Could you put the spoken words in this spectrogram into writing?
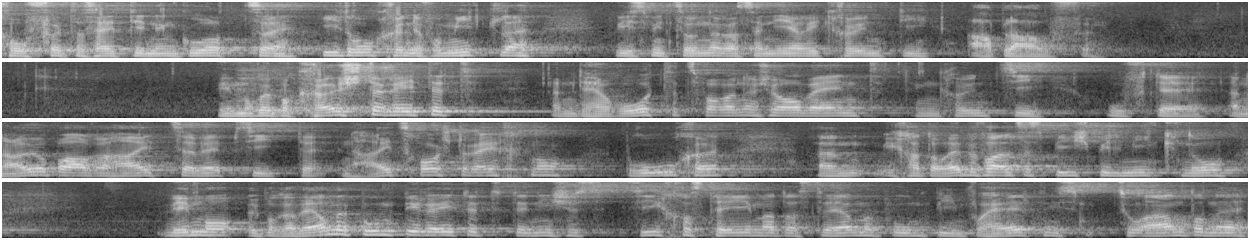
ich hoffe, das hat Ihnen einen guten Eindruck können vermitteln wie es mit so einer Sanierung könnte ablaufen. Wenn wir über Kosten reden, ähm, der Herr Roth hat es vorhin schon erwähnt, dann können Sie auf der Erneuerbaren Heizen Webseite einen Heizkostenrechner brauchen. Ähm, ich habe da ebenfalls ein Beispiel mitgenommen. Wenn man über eine Wärmepumpe redet, dann ist es sicher das Thema, dass die Wärmepumpe im Verhältnis zu anderen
